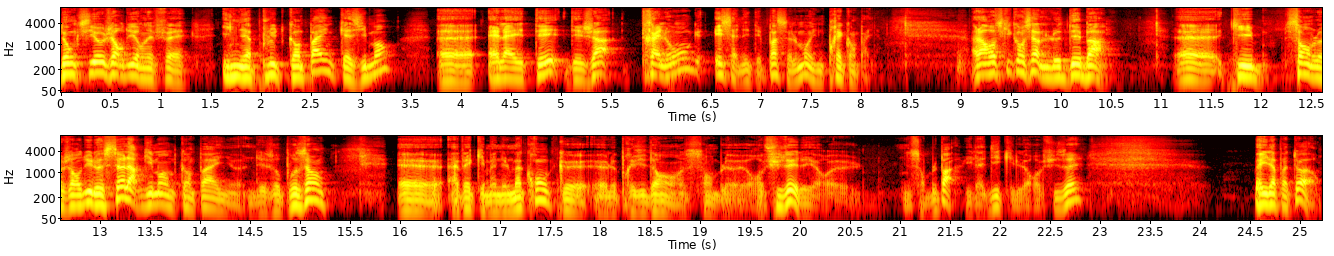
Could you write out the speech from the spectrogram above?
Donc si aujourd'hui, en effet, il n'y a plus de campagne quasiment, elle a été déjà très longue, et ça n'était pas seulement une pré-campagne. Alors en ce qui concerne le débat, euh, qui semble aujourd'hui le seul argument de campagne des opposants, euh, avec Emmanuel Macron, que euh, le président semble refuser, d'ailleurs, il ne semble pas, il a dit qu'il le refusait, ben, il n'a pas tort.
